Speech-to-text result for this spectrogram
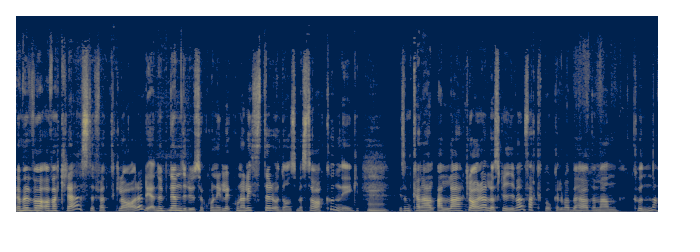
Ja, men vad, vad, krävs det för att klara det? Nu nämnde du så journalister och de som är sakkunnig. Mm. Liksom, kan alla, klara alla att skriva en fackbok eller vad behöver man kunna?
